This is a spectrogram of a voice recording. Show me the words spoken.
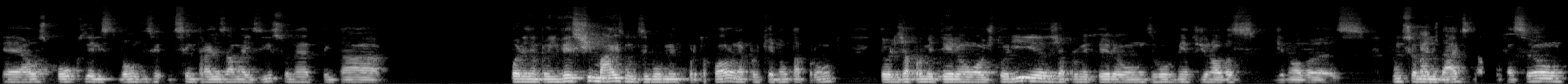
É, aos poucos eles vão descentralizar mais isso, né? Tentar, por exemplo, investir mais no desenvolvimento do protocolo, né? Porque não está pronto. Então, eles já prometeram auditorias, já prometeram desenvolvimento de novas, de novas funcionalidades na aplicação.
